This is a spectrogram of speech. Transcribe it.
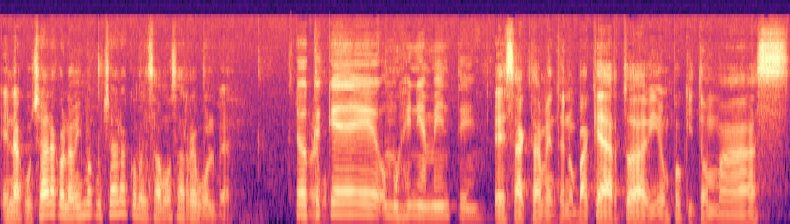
En la cuchara, con la misma cuchara, comenzamos a revolver. Creo que quede homogéneamente. Exactamente, nos va a quedar todavía un poquito más,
